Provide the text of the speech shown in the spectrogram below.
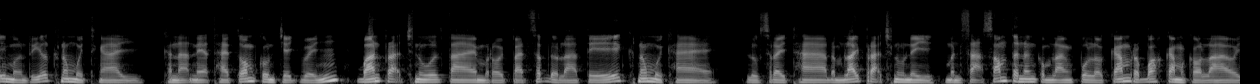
30000រៀលក្នុងមួយថ្ងៃខណៈអ្នកថែទាំកូនចេកវិញ បានប្រាក់ឈ្នួលតែ180ដុល្លារទេក្នុងមួយខែលោកស្រីថាតម្លៃប្រាក់ឈ្នួលនេះមិនស័ក្តិសមទៅនឹងកម្លាំងពលកម្មរបស់កម្មករឡើយ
